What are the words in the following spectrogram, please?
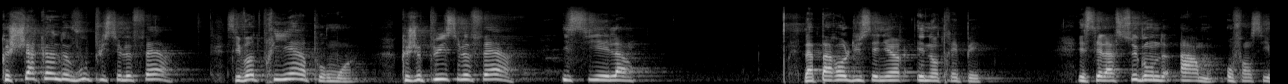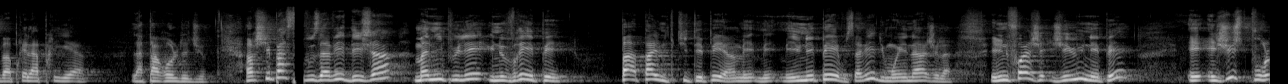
que chacun de vous puisse le faire. C'est votre prière pour moi, que je puisse le faire ici et là. La parole du Seigneur est notre épée. Et c'est la seconde arme offensive après la prière, la parole de Dieu. Alors je ne sais pas si vous avez déjà manipulé une vraie épée. Pas, pas une petite épée, hein, mais, une épée, vous savez, du Moyen Âge. Là. Et une fois, j'ai eu une épée, et, juste pour,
